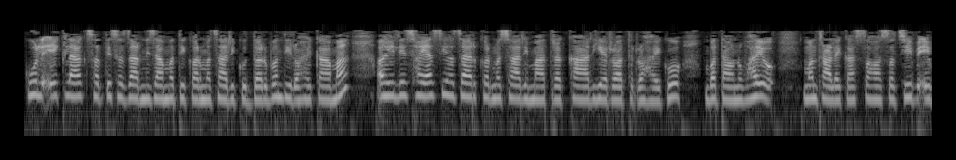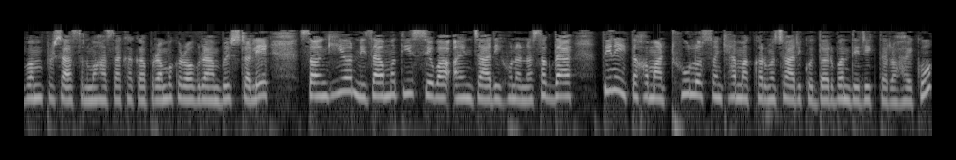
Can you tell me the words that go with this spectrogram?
कुल एक लाख छत्तीस हजार निजामती कर्मचारीको दरबन्दी रहेकामा अहिले छयासी हजार कर्मचारी मात्र कार्यरत रहेको बताउनुभयो। मन्त्रालयका सहसचिव एवं प्रशासन महाशाखाका प्रमुख रघुराम विष्टले संघीय निजामती सेवा ऐन जारी हुन नसक्दा तीनै तहमा ठूलो संख्यामा कर्मचारीको दरबन्दी रिक्त रहेको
